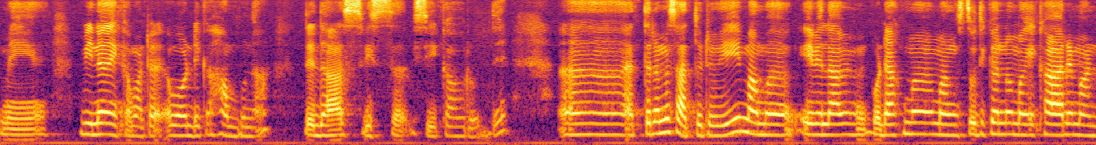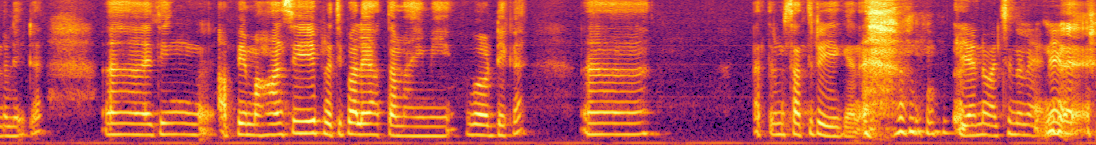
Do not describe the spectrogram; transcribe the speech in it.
මේ වින එක මට අවෝඩ් එක හම්බුණා 2020 21 අවුරුද්දේ. ඇත්තටම සතුටුයි මම ඒ වෙලාවේ ගොඩක්ම මං ස්තුති කරනවා මගේ කාර්ය මණ්ඩලයට. ඉතින් අපේ මහන්සියේ ප්‍රතිඵලයක් තමයි මේ වර්ඩ් එක. ඇත්තටම සතුටුයි ගැන. කියන්න වචන නෑ නේද?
